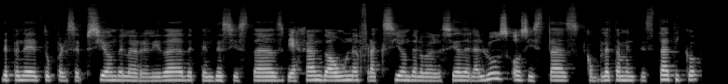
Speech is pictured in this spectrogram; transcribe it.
depende de tu percepción de la realidad, depende si estás viajando a una fracción de la velocidad de la luz o si estás completamente estático.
